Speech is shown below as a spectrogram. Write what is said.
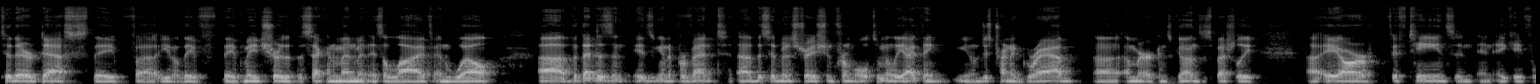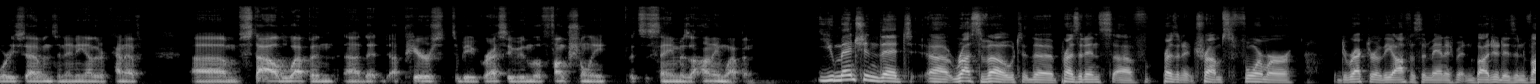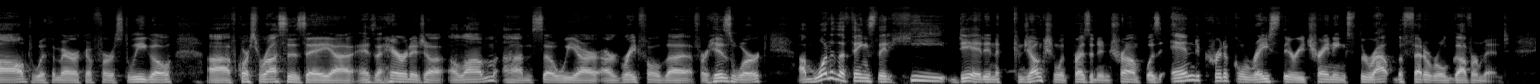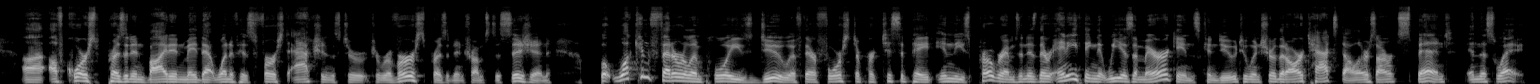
to their desks, they've uh, you know they've they've made sure that the Second Amendment is alive and well. Uh, but that doesn't is going to prevent uh, this administration from ultimately, I think, you know, just trying to grab uh, Americans' guns, especially uh, AR-15s and, and AK-47s and any other kind of um, styled weapon uh, that appears to be aggressive, even though functionally it's the same as a hunting weapon you mentioned that uh, Russ Vought, the president's uh, President Trump's former director of the Office of Management and Budget, is involved with America First Legal. Uh, of course, Russ is a uh, as a Heritage uh, alum, um, so we are are grateful the, for his work. Um, one of the things that he did in conjunction with President Trump was end critical race theory trainings throughout the federal government. Uh, of course, President Biden made that one of his first actions to, to reverse President Trump's decision. But what can federal employees do if they're forced to participate in these programs? And is there anything that we as Americans can do to ensure that our tax dollars aren't spent in this way?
